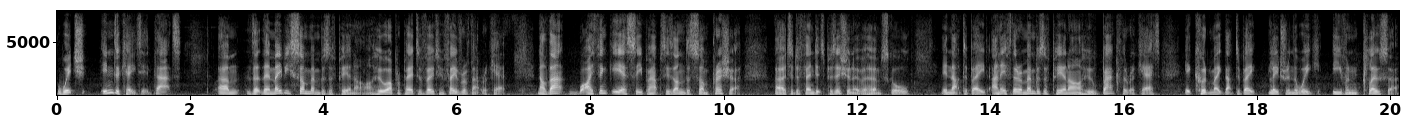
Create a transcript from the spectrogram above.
which indicated that. Um, that there may be some members of P&R who are prepared to vote in favour of that requête. Now, that I think ESC perhaps is under some pressure uh, to defend its position over Herm School in that debate. And if there are members of P&R who back the requête, it could make that debate later in the week even closer.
